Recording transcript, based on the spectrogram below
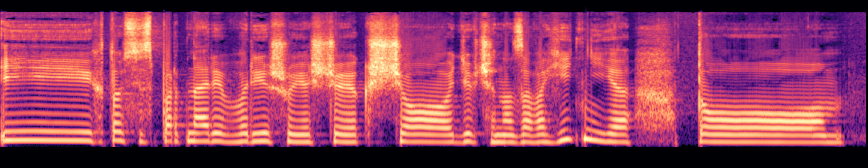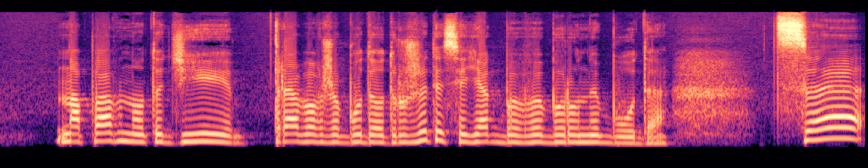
і хтось із партнерів вирішує, що якщо дівчина завагітніє, то напевно тоді треба вже буде одружитися, як би вибору не буде. Це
